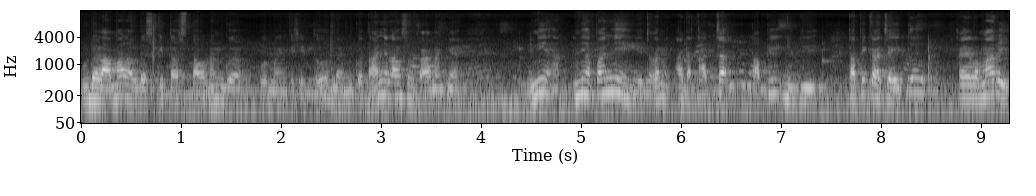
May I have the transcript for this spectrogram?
udah lama lah udah sekitar setahunan gue gue main ke situ dan gue tanya langsung ke anaknya ini ini apa nih? Gitu kan. Ada kaca tapi di, di- tapi kaca itu kayak lemari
